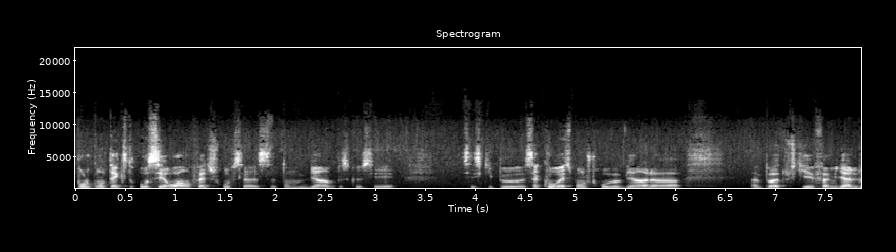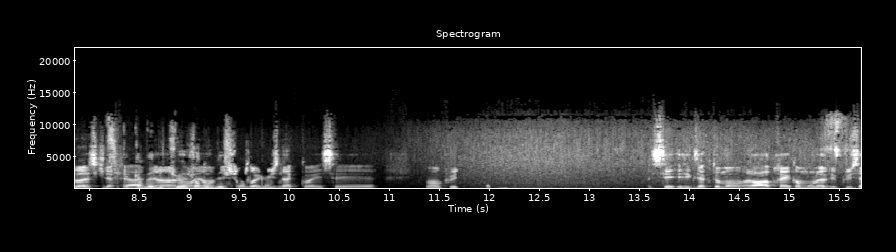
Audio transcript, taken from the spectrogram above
pour le contexte auxerrois, en fait, je trouve que ça, ça tombe bien parce que c'est c'est ce qui peut, ça correspond, je trouve, bien à la un peu à tout ce qui est familial, vois, ce qu'il a fait à surtout à Luznac, quoi. Et c'est en plus. C'est exactement. Alors après, comme on l'a vu plus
